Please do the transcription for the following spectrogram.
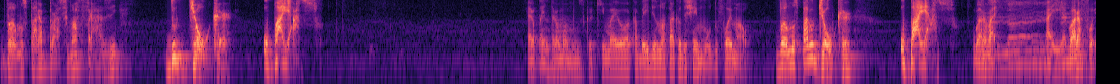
Vamos para a próxima frase do Joker, o palhaço. Era para entrar uma música aqui, mas eu acabei de notar que eu deixei mudo, foi mal. Vamos para o Joker, o palhaço. Agora vai. Aí, agora foi.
